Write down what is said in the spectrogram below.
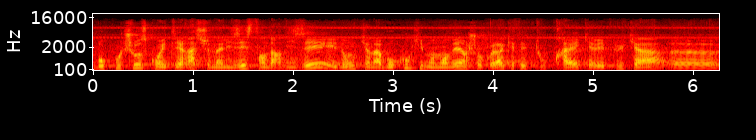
beaucoup de choses qui ont été rationalisées, standardisées, et donc il y en a beaucoup qui m'ont demandé un chocolat qui était tout prêt, qui n'avait plus qu'à euh,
